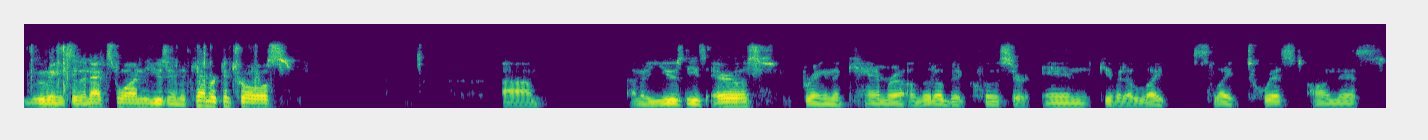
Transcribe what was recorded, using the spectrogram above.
moving to the next one using the camera controls. Um, I'm going to use these arrows, bring the camera a little bit closer in, give it a light, slight twist on this.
